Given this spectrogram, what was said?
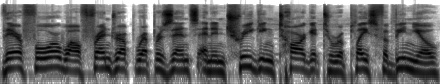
Therefore, while Frendrup represents an intriguing target to replace Fabinho,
